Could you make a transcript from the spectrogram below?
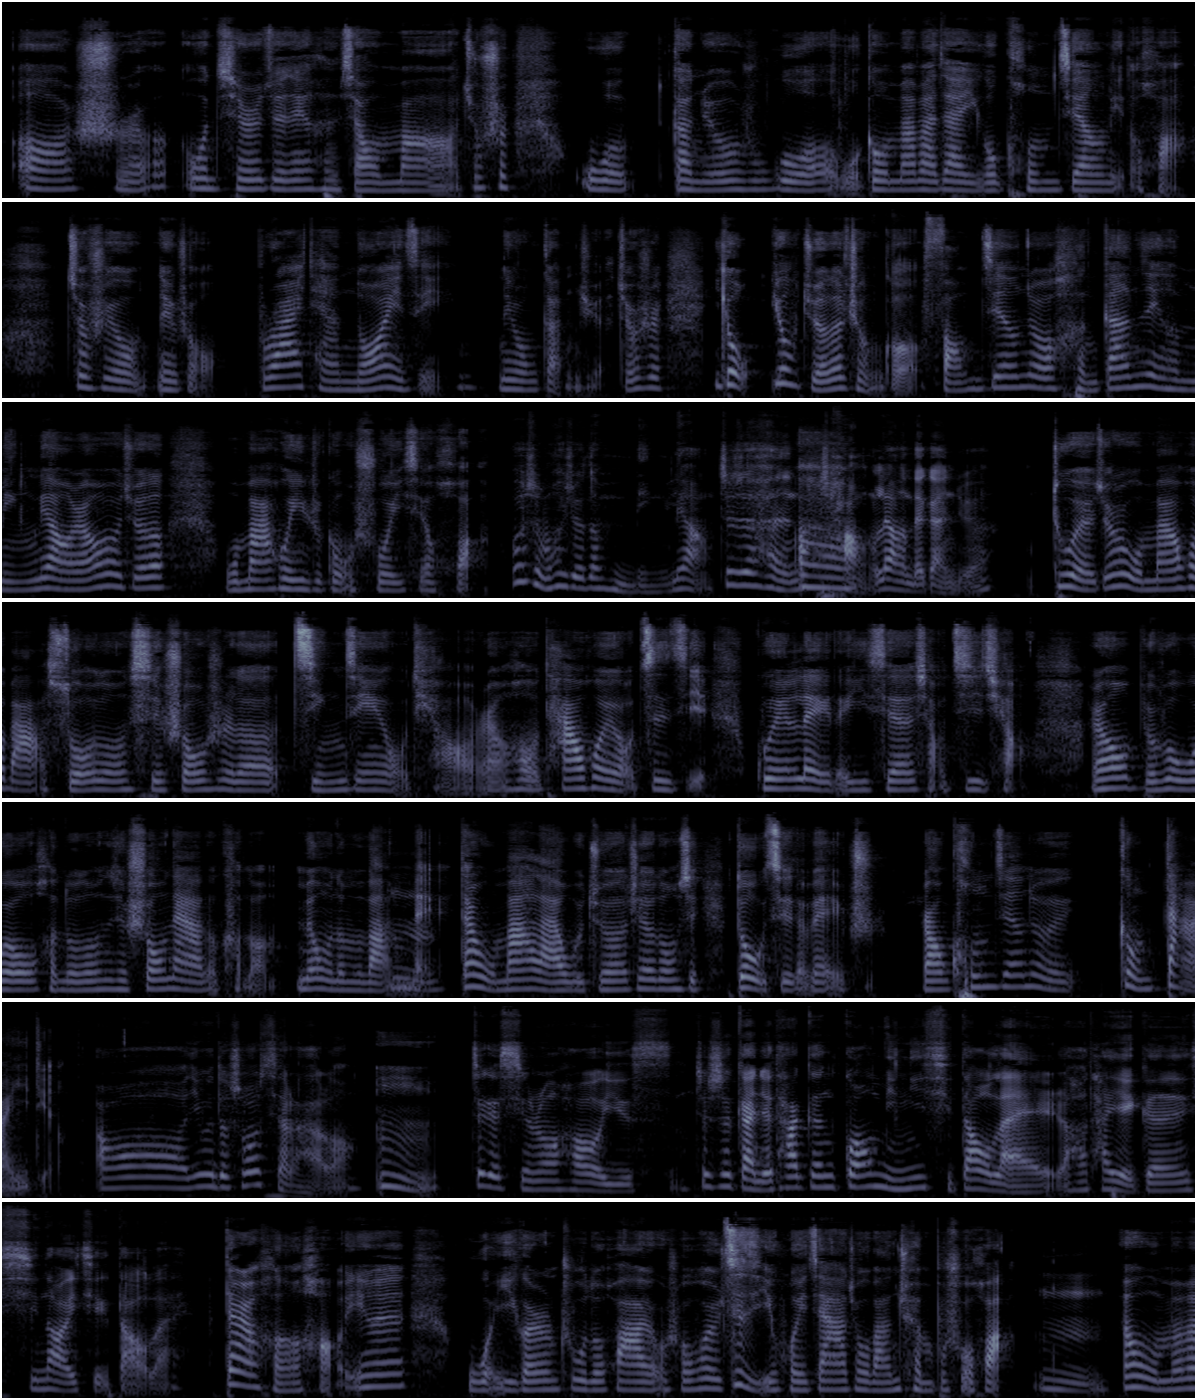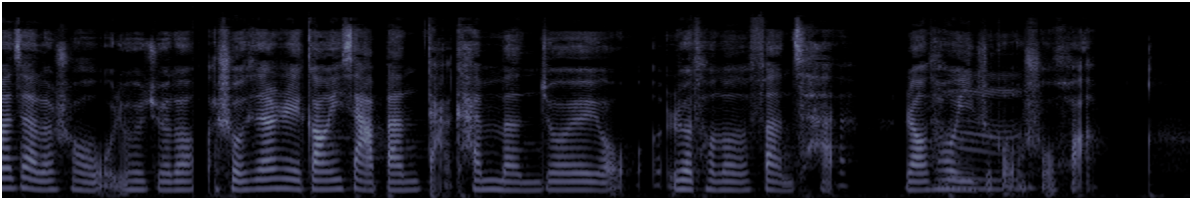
哦，是我其实最近很想我妈，就是我感觉如果我跟我妈妈在一个空间里的话，就是有那种。Bright and noisy 那种感觉，就是又又觉得整个房间就很干净、很明亮，然后又觉得我妈会一直跟我说一些话。为什么会觉得很明亮？就是很敞亮的感觉。对，就是我妈会把所有东西收拾的井井有条，然后她会有自己归类的一些小技巧。然后比如说我有很多东西收纳的可能没有那么完美，但是我妈来，我觉得这些东西都有自己的位置，然后空间就会更大一点。哦，因为都收起来了。嗯，这个形容好有意思，就是感觉它跟光明一起到来，然后它也跟嬉闹一起到来。但是很好，因为我一个人住的话，有时候会自己一回家就完全不说话。嗯，然后我妈妈在的时候，我就会觉得，首先是刚一下班，打开门就会有热腾腾的饭菜，然后她会一直跟我说话，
